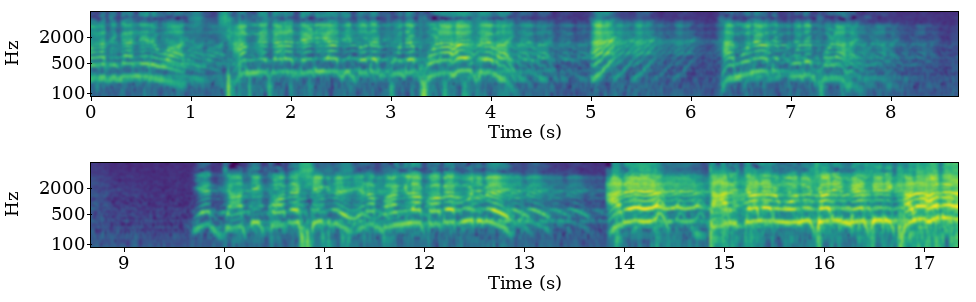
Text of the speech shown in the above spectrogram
মাঝগানের ওয়াজ। সামনে যারা দাঁড়িয়ে আছি, তোদের পোঁদে ফোড়া হয়েছে ভাই। হ্যাঁ? হ্যাঁ মনে হতে পোঁদে ফোড়া হয়। এ জাতি কবে শিখবে? এরা বাংলা কবে বুঝবে? আরে তারজালের অনুসারী মেসির খেলা হবে।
